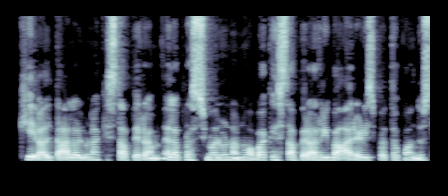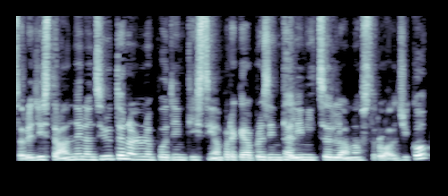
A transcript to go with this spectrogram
che in realtà è per, è la prossima luna nuova che sta per arrivare rispetto a quando sto registrando, innanzitutto è una luna potentissima perché rappresenta l'inizio dell'anno astrologico.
